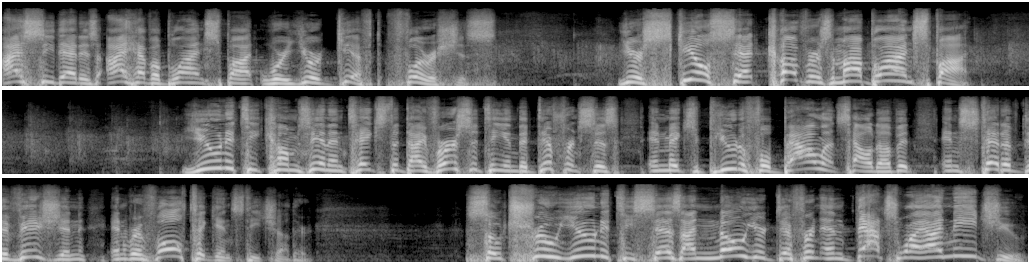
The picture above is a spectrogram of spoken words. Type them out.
I see that as I have a blind spot where your gift flourishes. Your skill set covers my blind spot. Unity comes in and takes the diversity and the differences and makes beautiful balance out of it instead of division and revolt against each other. So true unity says, I know you're different and that's why I need you.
